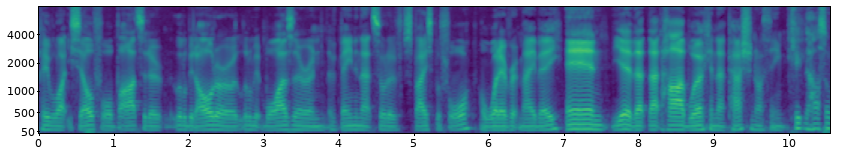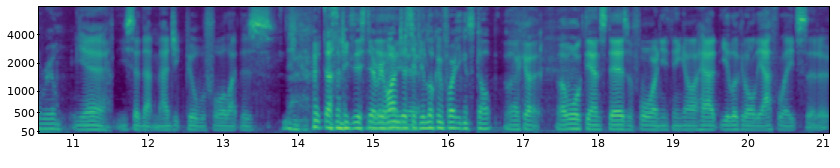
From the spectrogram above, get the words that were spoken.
people like yourself or Barts that are a little bit older or a little bit wiser and have been in that sort of space before or whatever it may be. And yeah, that, that hard work and that passion, I think. Keep the hustle real. Yeah, you said that magic pill before. Like, there's it doesn't exist, everyone. Just if you're looking for it, you can stop. like I, I walked downstairs before, and you think, oh, how you look at all the athletes that are,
